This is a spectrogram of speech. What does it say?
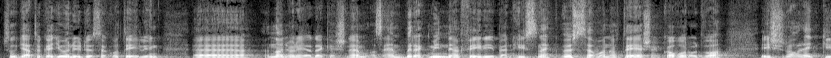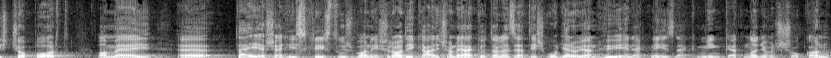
És tudjátok, egy olyan időszakot élünk, eh, nagyon érdekes, nem? Az emberek mindenfélében hisznek, össze vannak teljesen kavarodva, és van egy kis csoport, amely eh, teljesen hisz Krisztusban, és radikálisan elkötelezett, és ugyanolyan hülyének néznek minket nagyon sokan,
